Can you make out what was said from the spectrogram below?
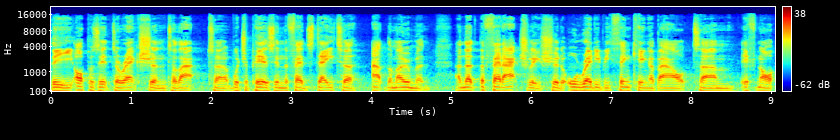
the opposite direction to that uh, which appears in the Fed's data at the moment, and that the Fed actually should already be thinking about, um, if not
